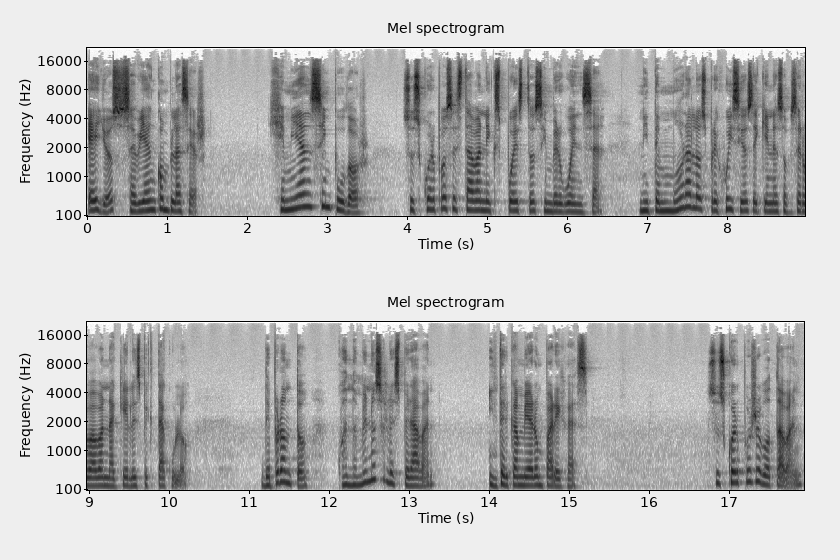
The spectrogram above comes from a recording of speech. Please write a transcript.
Ellos sabían complacer. Gemían sin pudor. Sus cuerpos estaban expuestos sin vergüenza, ni temor a los prejuicios de quienes observaban aquel espectáculo. De pronto, cuando menos se lo esperaban, intercambiaron parejas. Sus cuerpos rebotaban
